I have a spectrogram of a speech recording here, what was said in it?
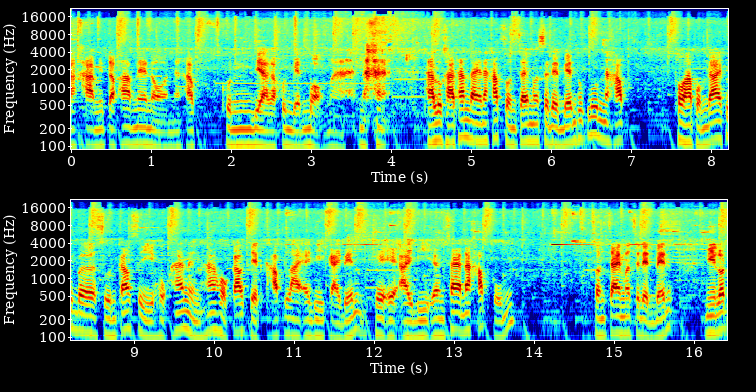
ราคามิตรภาพแน่นอนนะครับ คุณเบียร์กับคุณเบนซ์บอกมานะฮะถ้าลูกค้าท่านใดนะครับ สนใจ Mercedes-Benz ทุกรุ่นนะครับโทรหาผมได้ที่เบอร์ 0946515697 ครับ Line ID ไก่เบนซ์ K A I B N Z นะครับผม สนใจ Mercedes-Benz มีรถ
